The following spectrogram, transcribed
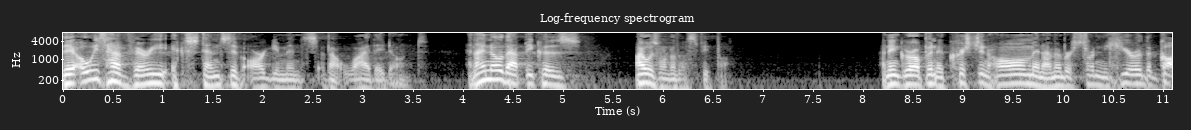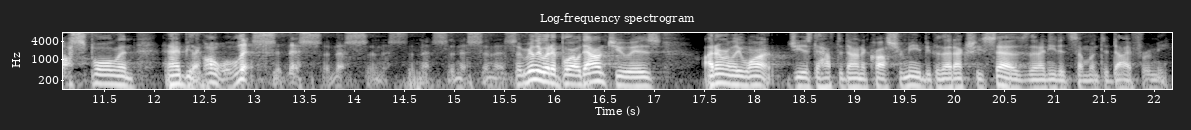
they always have very extensive arguments about why they don't. And I know that because I was one of those people. I didn't grow up in a Christian home, and I remember starting to hear the gospel, and, and I'd be like, oh, well, this, and this, and this, and this, and this, and this, and this. And really, what it boiled down to is I don't really want Jesus to have to die on a cross for me because that actually says that I needed someone to die for me.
